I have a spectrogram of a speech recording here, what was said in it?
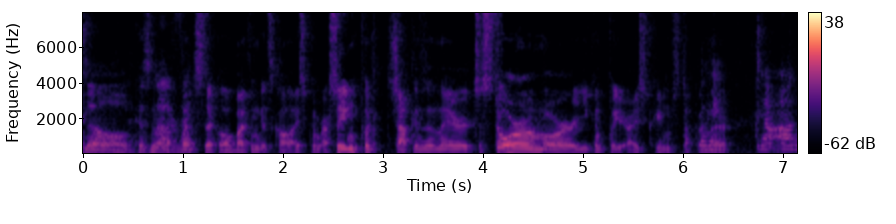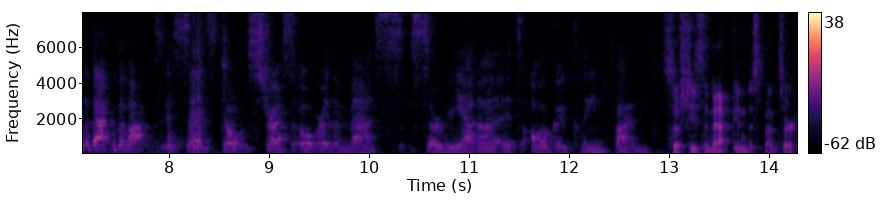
No, because not a fudgesicle, but I think it's called ice cream bar. So you can put Shopkins in there to store them, or you can put your ice cream stuff in Okay. there. Now on the back of the box it says, "Don't stress over the mess, Servietta. It's all good, clean fun." So she's a napkin dispenser.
